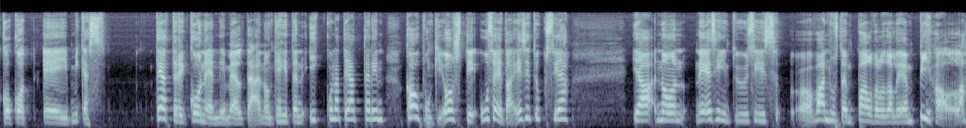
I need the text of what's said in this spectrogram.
koko, ei, mikäs, teatterikone nimeltään on kehittänyt ikkunateatterin. Kaupunki osti useita esityksiä ja ne, on, ne esiintyy siis vanhusten palvelutalojen pihalla.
